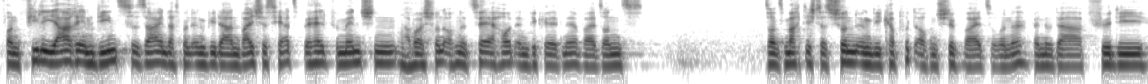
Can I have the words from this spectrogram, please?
von viele Jahre im Dienst zu sein, dass man irgendwie da ein weiches Herz behält für Menschen, mhm. aber schon auch eine zähe Haut entwickelt, ne? weil sonst, sonst macht dich das schon irgendwie kaputt auch ein Stück weit so, ne? wenn du da für die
